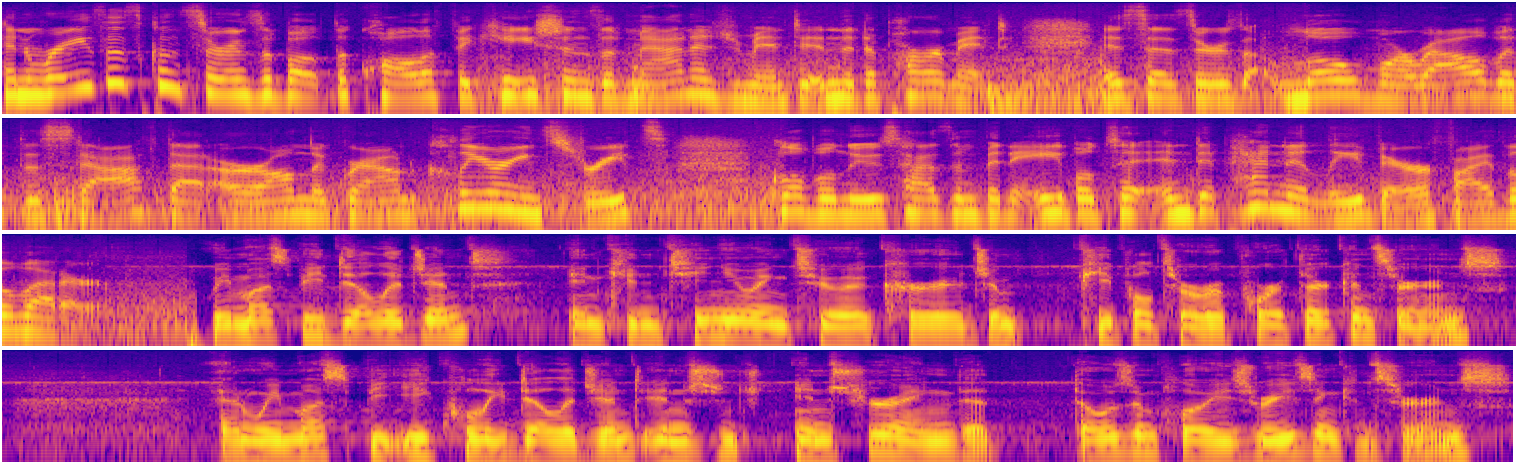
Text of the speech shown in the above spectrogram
and raises concerns about the qualifications of management in the department. It says there's low morale with the staff that are on the ground clearing streets. Global News hasn't been able to independently verify the letter. We must be diligent in continuing to encourage people to report their concerns, and we must be equally diligent in ensuring that those employees raising concerns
